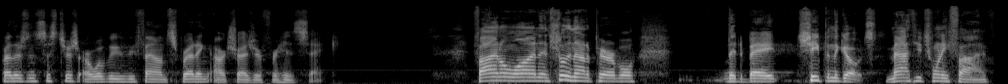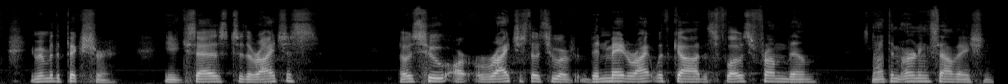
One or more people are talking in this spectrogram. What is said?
brothers and sisters, or will we be found spreading our treasure for His sake? Final one, and it's really not a parable. The debate sheep and the goats. Matthew 25. You remember the picture. He says to the righteous, those who are righteous, those who have been made right with God, this flows from them. It's not them earning salvation.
